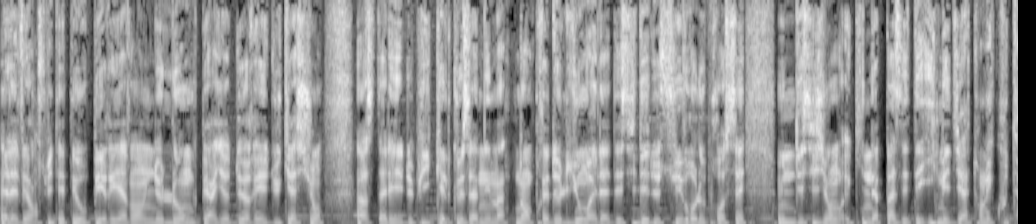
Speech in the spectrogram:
Elle avait ensuite été opérée avant une longue période de rééducation. Installée depuis quelques années maintenant près de Lyon, elle a décidé de suivre le procès. Une décision qui n'a pas été immédiate. On l'écoute.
